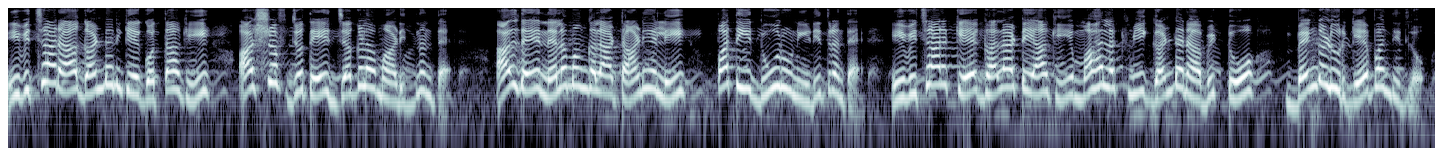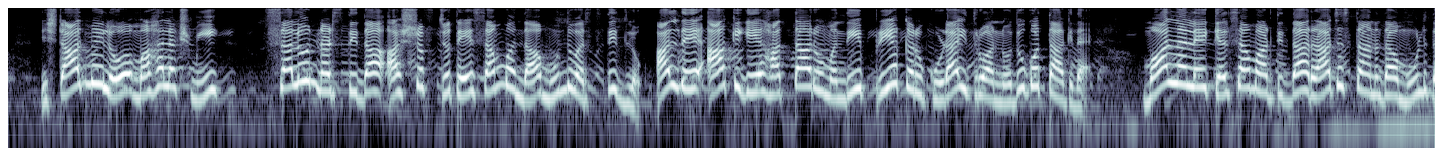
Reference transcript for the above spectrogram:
ಈ ವಿಚಾರ ಗಂಡನಿಗೆ ಗೊತ್ತಾಗಿ ಅಶ್ರಫ್ ಜೊತೆ ಜಗಳ ಮಾಡಿದ್ನಂತೆ. ಅಲ್ಲದೆ ನೆಲಮಂಗಲ ಠಾಣೆಯಲ್ಲಿ ಪತಿ ದೂರು ನೀಡಿದ್ರಂತೆ. ಈ ವಿಚಾರಕ್ಕೆ ಗಲಾಟೆಯಾಗಿ ಮಹಾಲಕ್ಷ್ಮಿ ಗಂಡನ ಬಿಟ್ಟು ಬೆಂಗಳೂರಿಗೆ ಬಂದಿದ್ಲು. ಇಷ್ಟಾದ್ಮೇಲೂ ಮಹಾಲಕ್ಷ್ಮಿ ಸಲೂನ್ ನಡೆಸ್ತಿದ್ದ ಅಶ್ರಫ್ ಜೊತೆ ಸಂಬಂಧ ಮುಂದುವರಿಸ್ತಿದ್ಲು. ಅಲ್ಲದೆ ಆಕೆಗೆ ಹತ್ತಾರು ಮಂದಿ ಪ್ರಿಯಕರು ಕೂಡ ಇದ್ರು ಅನ್ನೋದು ಗೊತ್ತಾಗಿದೆ. ಮಾಲ್ನಲ್ಲೇ ಕೆಲಸ ಮಾಡ್ತಿದ್ದ ರಾಜಸ್ಥಾನದ ಮೂಲದ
